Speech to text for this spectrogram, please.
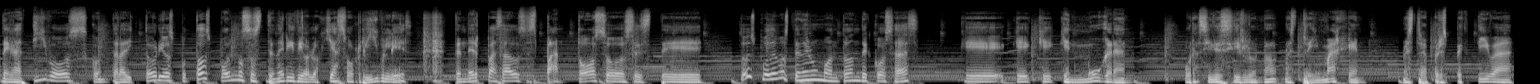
negativos, contradictorios, todos podemos sostener ideologías horribles, tener pasados espantosos, este, todos podemos tener un montón de cosas que, que, que, que enmugran, por así decirlo, ¿no? Nuestra imagen, nuestra perspectiva,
